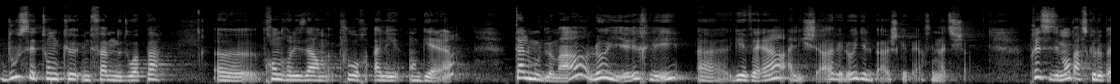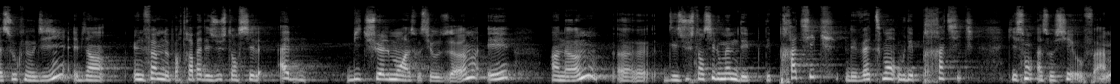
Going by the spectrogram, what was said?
D'où sait-on qu'une femme ne doit pas euh, prendre les armes pour aller en guerre? Talmud Lomar, lo euh, gever alisha velo yilbash gever simlatisha. Précisément parce que le pasuk nous dit, eh bien, une femme ne portera pas des ustensiles habituellement associés aux hommes et un homme euh, des ustensiles ou même des, des, pratiques, des vêtements ou des pratiques qui sont associés aux femmes.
